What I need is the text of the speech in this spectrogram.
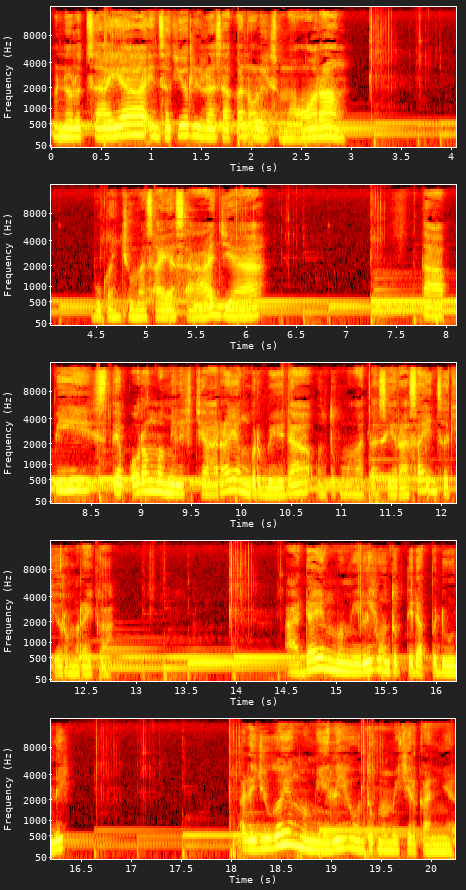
Menurut saya, insecure dirasakan oleh semua orang. Bukan cuma saya saja. Tapi setiap orang memilih cara yang berbeda untuk mengatasi rasa insecure mereka. Ada yang memilih untuk tidak peduli. Ada juga yang memilih untuk memikirkannya.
